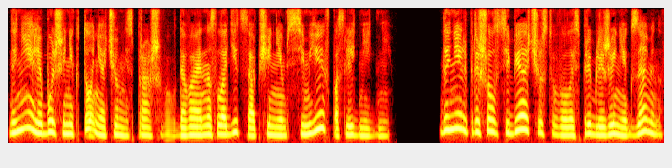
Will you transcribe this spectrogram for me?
Даниэля больше никто ни о чем не спрашивал, давая насладиться общением с семьей в последние дни. Даниэль пришел в себя, чувствовалось приближение экзаменов.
